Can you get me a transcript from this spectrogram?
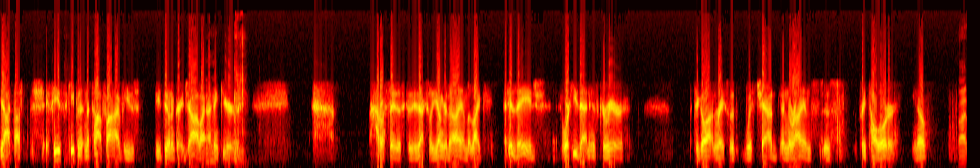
yeah, I thought if he's keeping it in the top five, he's he's doing a great job. I, I mm-hmm. think you're. How do I say this? Because he's actually younger than I am, but like at his age, where he's at in his career, to go out and race with with Chad and the Ryans is pretty tall order. You know. Right.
